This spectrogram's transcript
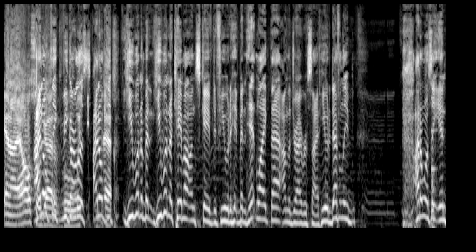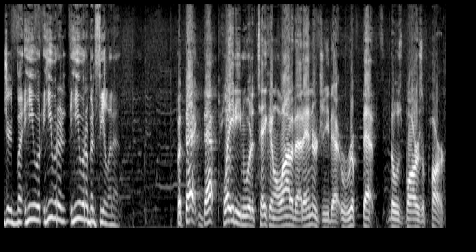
And I also I don't think, regardless, I don't that- think he wouldn't have been. He wouldn't have came out unscathed if he would have been hit like that on the driver's side. He would have definitely. I don't want to say injured, but he would. He would have. He would have been feeling it. But that that plating would have taken a lot of that energy that ripped that those bars apart.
